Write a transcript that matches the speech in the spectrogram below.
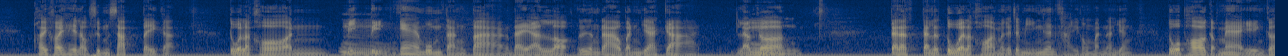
ๆค่อยๆให้เราซึมซับไปกับตัวละครอืมมิติแง่มุมต่างๆ ไดอะล็อก เรื่องราวบรรยากาศ แล้วก็อืม แต่ละแต่ละตัวละครมันก็จะมีเงื่อนไขของมันนะอย่างตัวพ่อกับแม่เองก็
